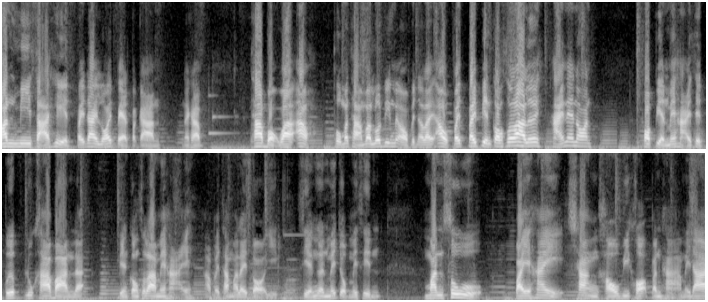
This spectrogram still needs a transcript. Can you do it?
มันมีสาเหตุไปได้ร้อยแปดประการนะครับ ถ้าบอกว่าอ้าวโทรมาถามว่ารถวิ่งไม่ออกเป็นอะไรเอ้าไปไปเปลี่ยนกองโซล่าเลยหายแน่นอน พอเปลี่ยนไม่หายเสร็จปุ๊บลูกค้าบานแล้วเปลี่ยนกองโซล่าไม่หายเอาไปทำอะไรต่ออีก เสียเงินไม่จบไม่สิ้น มันสู้ไปให้ช่างเขาวิเคราะห์ปัญหาไม่ได้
